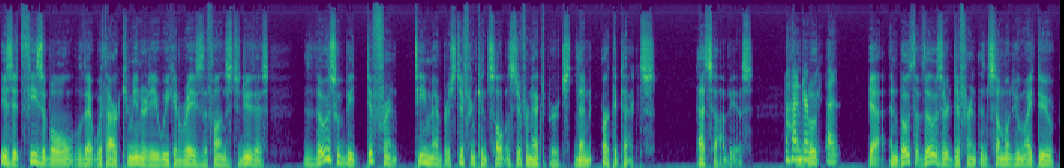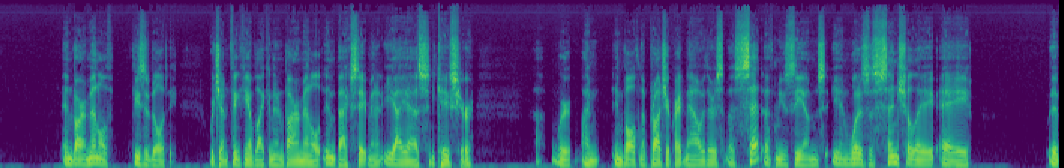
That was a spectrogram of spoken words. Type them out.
is it feasible that with our community we can raise the funds to do this? Those would be different team members, different consultants, different experts than architects. That's obvious. 100%. Both, yeah. And both of those are different than someone who might do environmental feasibility, which I'm thinking of like an environmental impact statement, an EIS, in case you're uh, where I'm involved in a project right now. Where there's a set of museums in what is essentially a, a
